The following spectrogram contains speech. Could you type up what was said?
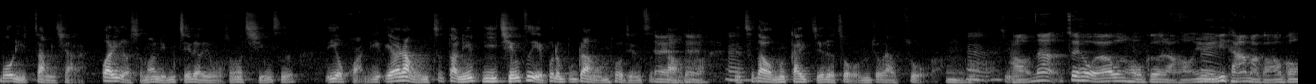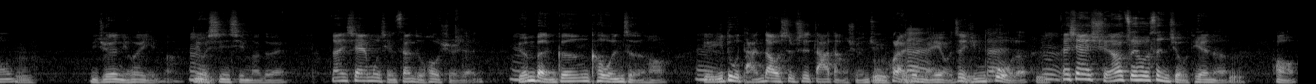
玻璃降下来，万一有什么你们觉得有什么情资，你有反应，也要让我们知道，你你情资也不能不让我们破解人知道对嘛。你知道我们该接着做，我们就要做。嗯。嗯，好，那最后我要问侯哥了哈，因为立塔阿玛搞到公，你觉得你会赢吗？你有信心吗？对不对？那现在目前三组候选人，原本跟柯文哲哈也一度谈到是不是搭档选举，后来就没有，这已经过了。但现在选到最后剩九天了，好，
